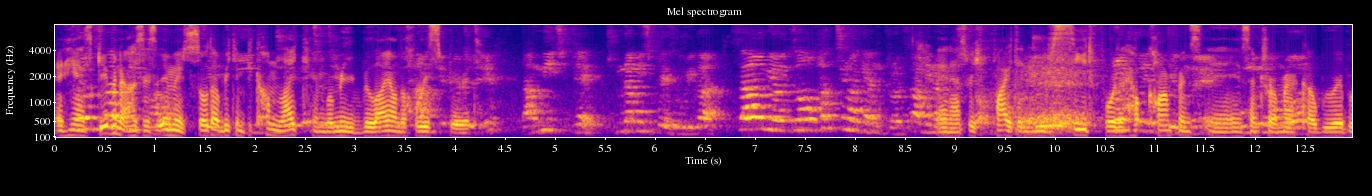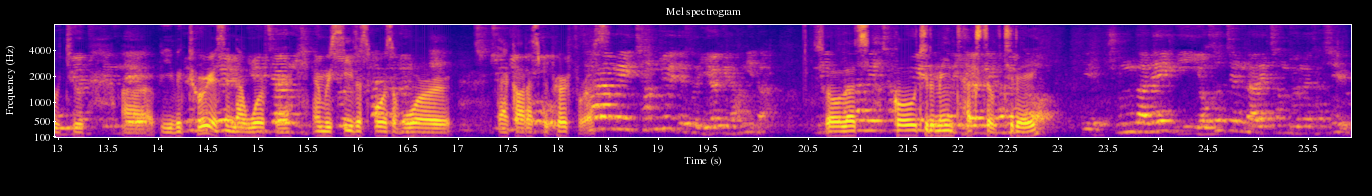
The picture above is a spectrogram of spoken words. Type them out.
And He has given us His image so that we can become like Him when we rely on the Holy Spirit. 남미 집회, 중남미 집회에서 우리가 싸우면서 확증하게 하는 그런 싸움이라는 And as we 것이죠. fight and intercede for the health conference in, in Central America, we were able to uh, be victorious in that warfare and receive the spoils of war that God has prepared for us. 사람의 창조에 대해서 이야기를 합니다. So let's go to the main text of today. 예, 중간에 이 여섯째 날의 창조는 사실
